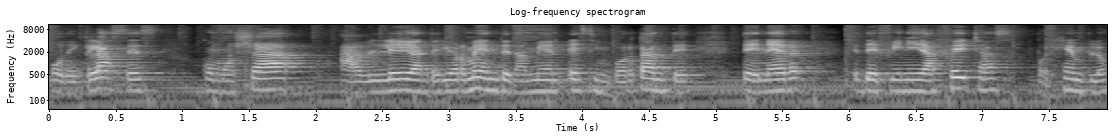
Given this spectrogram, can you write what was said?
o de clases, como ya hablé anteriormente, también es importante tener definidas fechas, por ejemplo,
